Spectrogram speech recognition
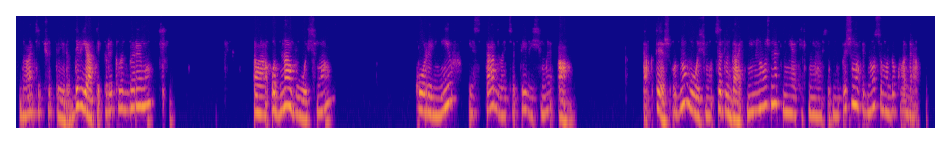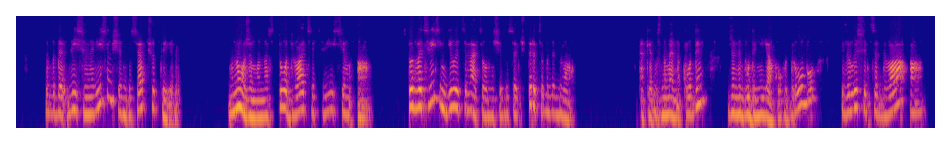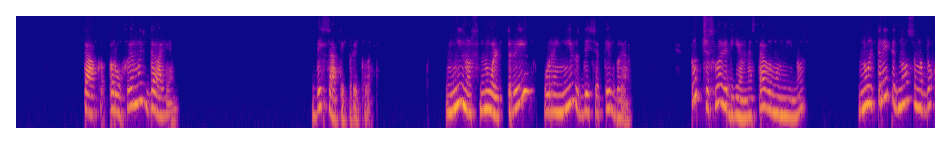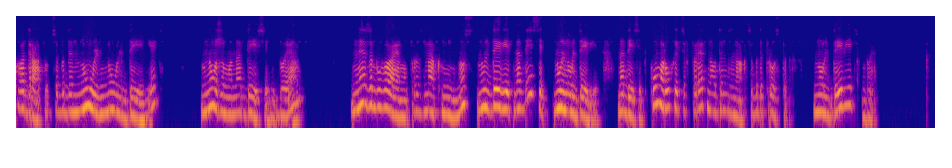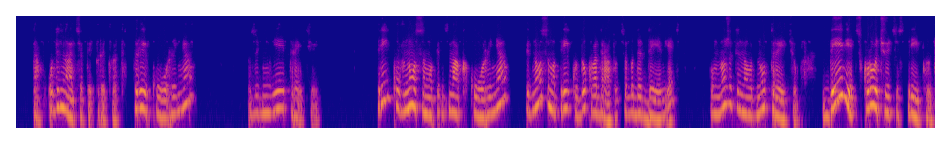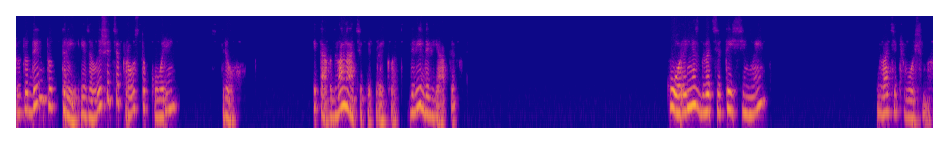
24. Дев'ятий приклад беремо. 1 восьма коренів із 128а. Так, теж 1 восьму це додатній множник, ніяких мінусів не пишемо, підносимо до квадрату. Це буде 8 на 8 – 64. множимо на 128а. 128 ділиться навціло на 64, це буде 2. Так як знаменник 1, вже не буде ніякого дробу, і залишиться 2а. Так, рухаємось далі. Десятий приклад. Мінус 0,3 коренів з 10b. Тут число від'ємне, ставимо мінус. 0,3 підносимо до квадрату. Це буде 0,09. Множимо на 10b. Не забуваємо про знак мінус. 0,9 на 10, 0,09 на 10. Кома рухається вперед на один знак. Це буде просто 0,9b. Так, одинадцятий приклад. Три кореня з однієї третьої. Трійку вносимо під знак кореня, підносимо трійку до квадрату. Це буде 9 помножити на 1 третю. 9 скорочується з трійкою. Тут 1, тут 3. І залишиться просто корінь з 3. І так, 12 приклад. 2 дев'ятих. Корення з 27 28.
